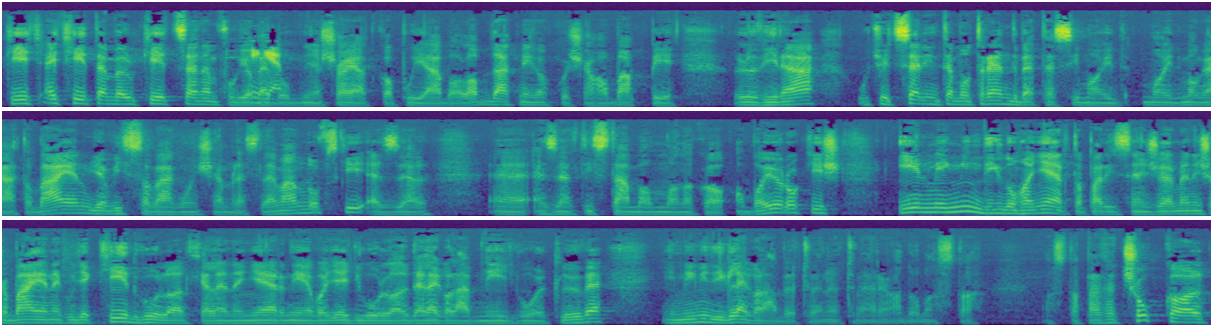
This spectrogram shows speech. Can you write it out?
két, egy héten belül kétszer nem fogja Igen. bedobni a saját kapujába a labdát, még akkor se, ha Bappé lövi rá. Úgyhogy szerintem ott rendbe teszi majd, majd magát a Bayern. Ugye a visszavágon sem lesz Lewandowski, ezzel, e, ezzel tisztában vannak a, a bajorok is. Én még mindig, noha nyert a Paris Saint-Germain, és a Bayernnek ugye két góllal kellene nyernie, vagy egy góllal, de legalább négy gólt lőve, én még mindig legalább 50-50-re adom azt a, azt a párt. sokkal,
